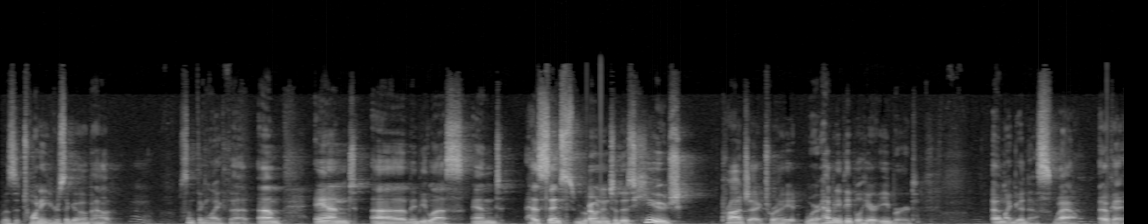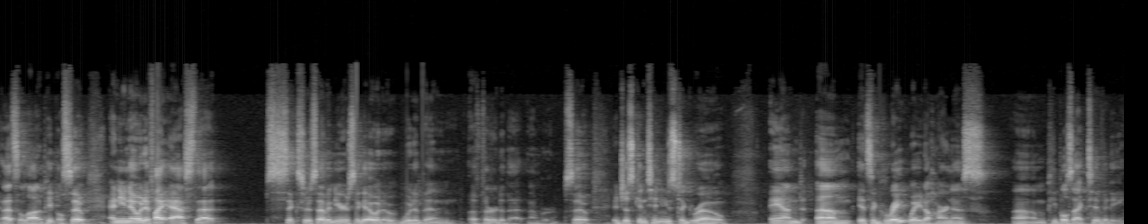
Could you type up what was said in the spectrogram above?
was it 20 years ago about? Something like that. Um, and uh, maybe less. And has since grown into this huge project, right? Where, how many people here eBird? Oh my goodness, wow. Okay, that's a lot of people. So, and you know what, if I asked that six or seven years ago, it would have been a third of that number. So it just continues to grow. And um, it's a great way to harness um, people's activity.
